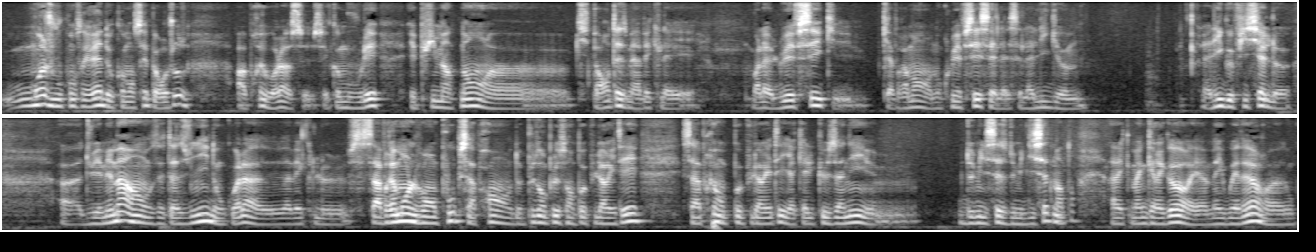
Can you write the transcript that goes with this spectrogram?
Moi, je vous conseillerais de commencer par autre chose. Après, voilà, c'est comme vous voulez. Et puis maintenant, euh, petite parenthèse, mais avec les. Voilà, l'UFC qui, qui, a vraiment. Donc l'UFC, c'est la, la, ligue. la ligue officielle de euh, du MMA hein, aux États-Unis. Donc voilà, euh, avec le, ça a vraiment le vent en poupe, ça prend de plus en plus en popularité. Ça a pris en popularité il y a quelques années, 2016-2017 euh, maintenant, avec McGregor et Mayweather. donc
